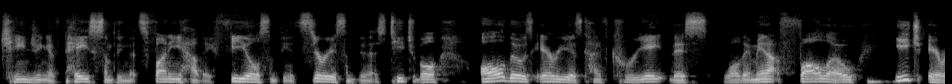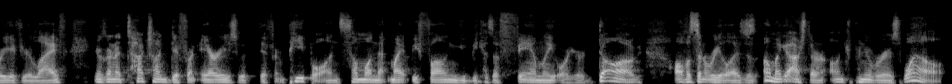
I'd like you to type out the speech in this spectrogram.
changing of pace, something that's funny, how they feel, something that's serious, something that's teachable. All those areas kind of create this. While they may not follow each area of your life, you're going to touch on different areas with different people. And someone that might be following you because of family or your dog all of a sudden realizes, oh my gosh, they're an entrepreneur as well.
